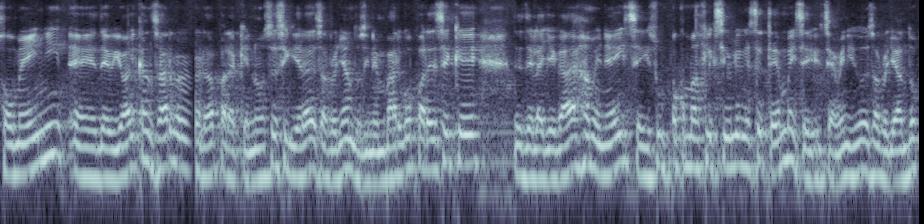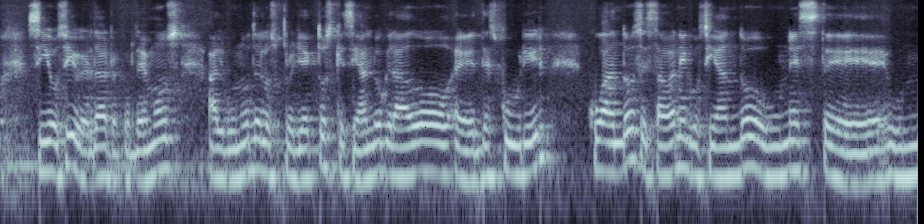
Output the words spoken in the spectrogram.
Khomeini eh, debió alcanzar, ¿verdad?, para que no se siguiera desarrollando. Sin embargo, parece que desde la llegada de Khamenei se hizo un poco más flexible en este tema y se, ha venido desarrollando sí o sí, ¿verdad? Recordemos algunos de los proyectos que se han logrado eh, descubrir cuando se estaba negociando un, este, un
